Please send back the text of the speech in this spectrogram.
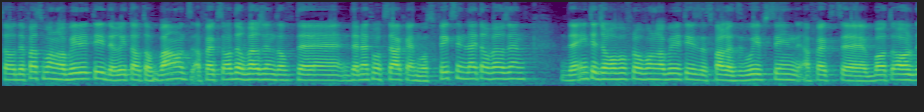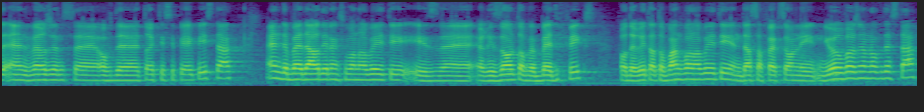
So the first vulnerability, the read out of bounds, affects older versions of the, the network stack and was fixed in later versions. The integer overflow vulnerabilities, as far as we've seen, affects uh, both old and versions uh, of the Trac TCP IP stack. And the bad RD vulnerability is uh, a result of a bad fix for the read out of vulnerability and thus affects only newer version of the stack.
